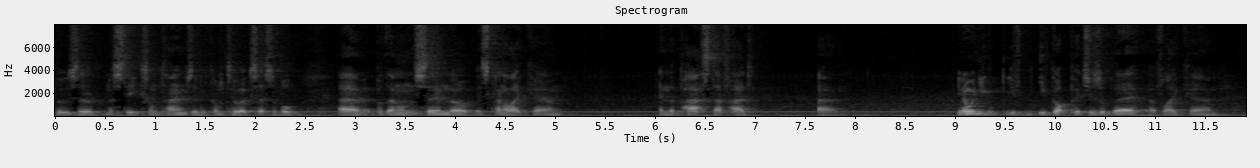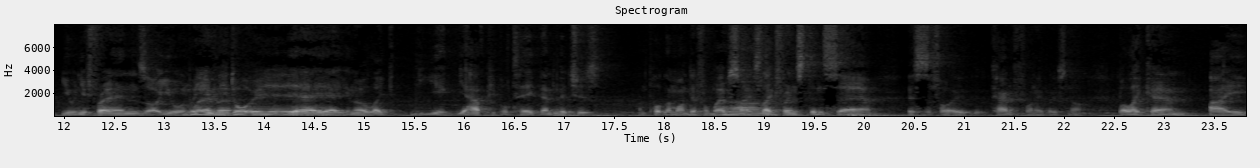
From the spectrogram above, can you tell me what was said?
lose their mystique. Sometimes they become too accessible. Um, but then on the same note, it's kind of like um, in the past I've had, um, you know, when you you've, you've got pictures up there of like um, you and your friends or you and But you whatever. and your daughter, yeah, yeah, you know, like you, you have people take them pictures and put them on different websites. Oh. Like for instance, uh, this is a funny, kind of funny, but it's not. But like um, I,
